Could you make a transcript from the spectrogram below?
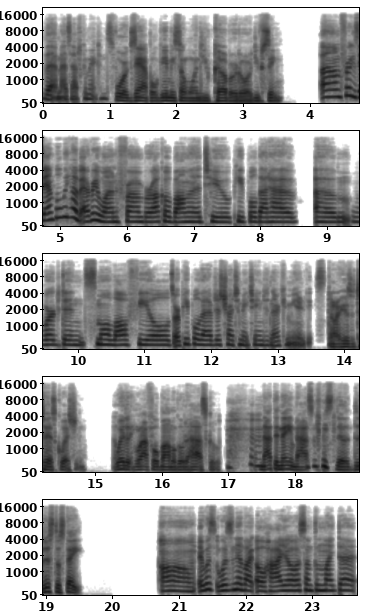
them as African Americans. For example, give me someone you've covered or you've seen. Um, for example, we have everyone from Barack Obama to people that have um, worked in small law fields or people that have just tried to make change in their communities. All right, here's a test question. Where did Barack Obama go to high school? Not the name of the high school, just the, just the state. Um, it was wasn't it like Ohio or something like that?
